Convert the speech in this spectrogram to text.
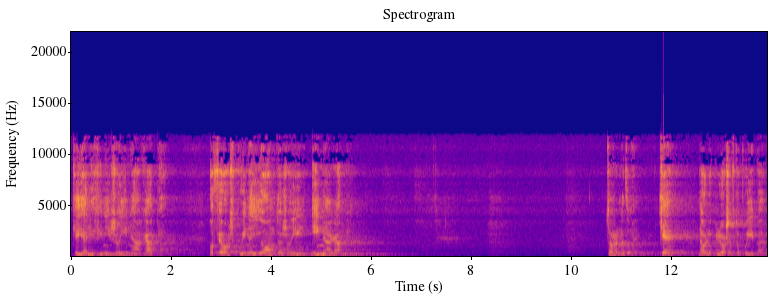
και η αληθινή ζωή είναι αγάπη. Ο Θεός που είναι η όντως ζωή είναι αγάπη. Τώρα να δούμε και να ολοκληρώσω αυτό που είπα.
